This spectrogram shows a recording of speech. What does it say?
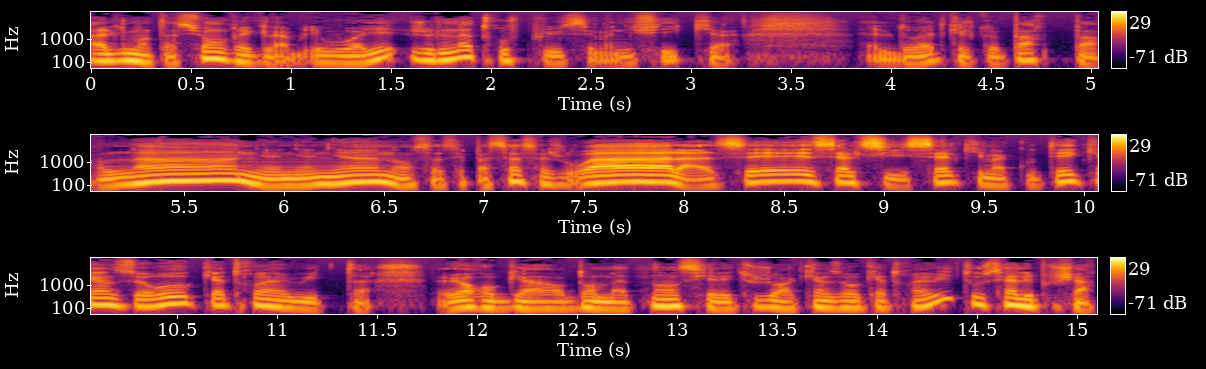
alimentation réglable. Et vous voyez, je ne la trouve plus, c'est magnifique. Elle doit être quelque part par là. Gna, gna, gna. Non, ça c'est pas ça, ça joue. Voilà, c'est celle-ci, celle qui m'a coûté 15,88€. D'ailleurs, regardons maintenant si elle est toujours à 15,88€ ou si elle est plus chère.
